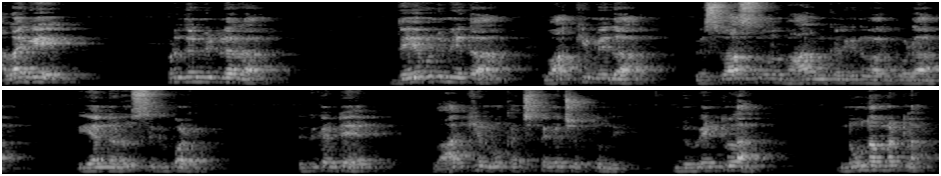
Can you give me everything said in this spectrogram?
అలాగే ప్రజమిట్లరా దేవుని మీద వాక్యం మీద విశ్వాసమును భారం కలిగిన వారు కూడా ఎన్నడూ సిగ్గుపడరు. ఎందుకంటే వాక్యము ఖచ్చితంగా చెప్తుంది. నువ్వెట్లా? నువ్వు నమ్మట్లా?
